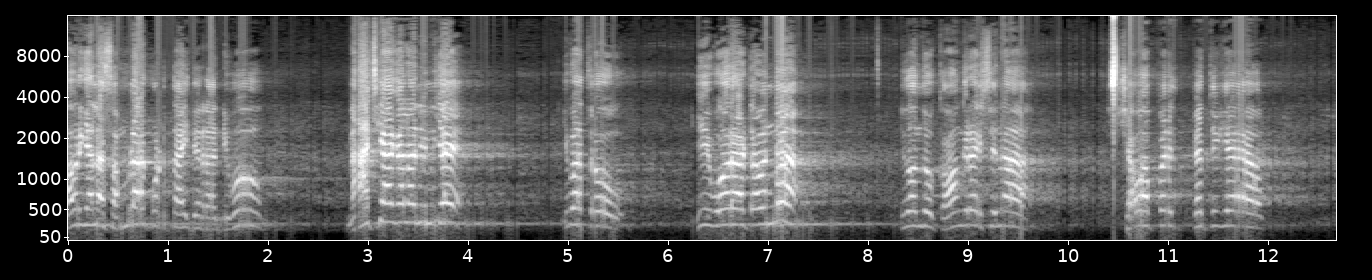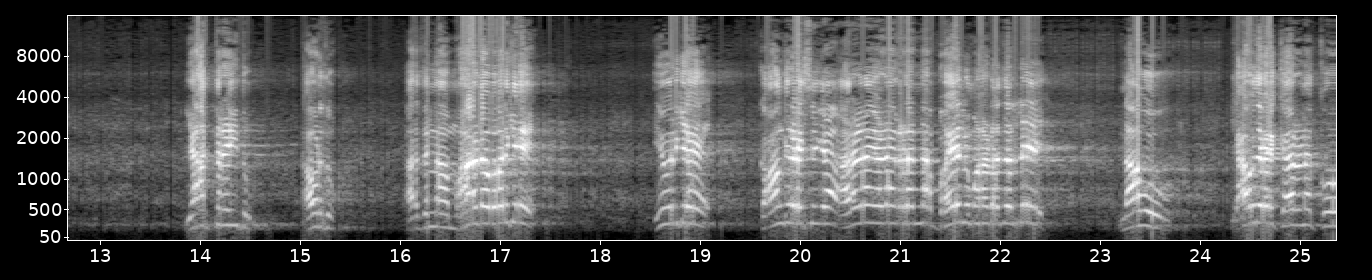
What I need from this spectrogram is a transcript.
ಅವ್ರಿಗೆಲ್ಲ ಸಂಬಳ ಕೊಡ್ತಾ ಇದ್ದೀರಾ ನೀವು? ನಾಚಿಕೆ ಆಗಲ್ಲ ನಿಮ್ಗೆ? ಇವತ್ತು ಈ ಹೋರಾಟವನ್ನ ಇದೊಂದು ಕಾಂಗ್ರೆಸ್ಸಿನ ಶವ ಪೆತ್ತಿಗೆ ಯಾತ್ರೆ ಇದು ಅವ್ರದ್ದು ಅದನ್ನ ಮಾಡೋವರಿಗೆ ಇವರಿಗೆ ಕಾಂಗ್ರೆಸ್ಸಿಗೆ ಅರಣಗಣಗಳನ್ನ ಬಯಲು ಮಾಡೋದಲ್ಲಿ ನಾವು ಯಾವುದೇ ಕಾರಣಕ್ಕೂ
